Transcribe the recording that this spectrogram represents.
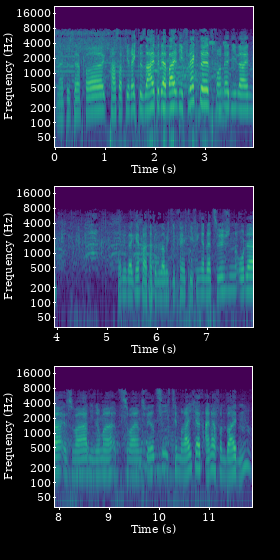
Snap ist erfolgt. Pass auf die rechte Seite. Der Ball deflected von der D-Line. Oliver Gebhardt hatte, glaube ich, die, die, Finger dazwischen. Oder es war die Nummer 42, Tim Reichert, einer von beiden.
